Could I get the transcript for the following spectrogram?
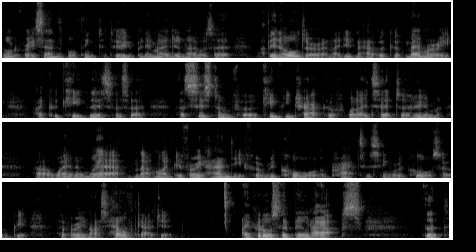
not a very sensible thing to do. But imagine I was a, a bit older and I didn't have a good memory. I could keep this as a, a system for keeping track of what I'd said to whom, uh, when, and where. And that might be very handy for recall and practicing recall. So it would be a very nice health gadget. I could also build apps that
